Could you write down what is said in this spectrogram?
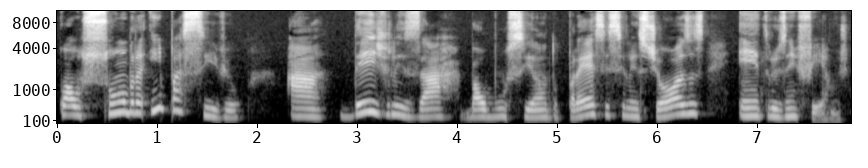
qual sombra impassível a deslizar, balbuciando preces silenciosas entre os enfermos.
